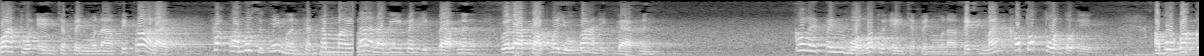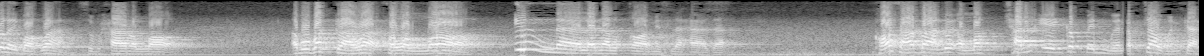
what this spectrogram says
ว่าตัวเองจะเป็นมุนาฟิกเพราะอะไร เพราะความรู้สึกไม่เหมือนกันทำไมหน้านาบีเป็นอีกแบบหนึ่งเวลากลับมาอยู่บ้านอีกแบบหนึ่งก็เลยเป็นห่วงว่าตัวเองจะเป็นมุนาฟิกเห็นไหมเขาทบทวนตัวเอง อบูบักก็เลยบอกว่าسبحان الله อบูบักกล่าวว่าفوالله إنا لنلقى مثل هذا ขอสาบานด้วยอัลลอฮ์ฉันเองก็เป็นเหมือนกับเจ้าเหมือนกัน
